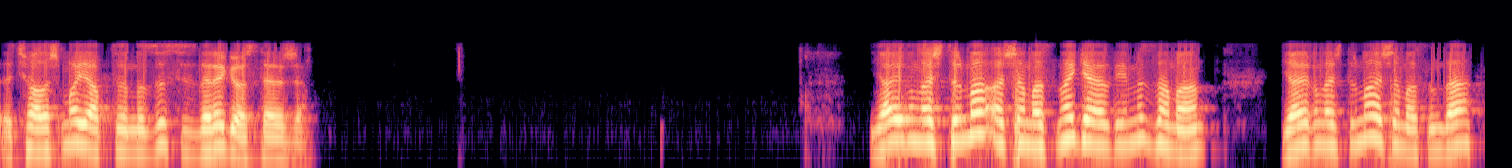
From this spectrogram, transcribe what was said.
e, çalışma yaptığımızı sizlere göstereceğim. Yaygınlaştırma aşamasına geldiğimiz zaman yaygınlaştırma aşamasında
